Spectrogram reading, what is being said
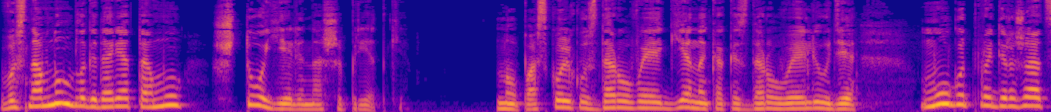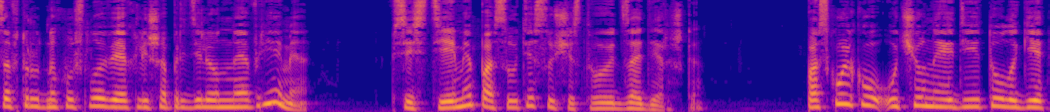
в основном благодаря тому, что ели наши предки. Но поскольку здоровые гены, как и здоровые люди, могут продержаться в трудных условиях лишь определенное время, в системе, по сути, существует задержка. Поскольку ученые-диетологи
